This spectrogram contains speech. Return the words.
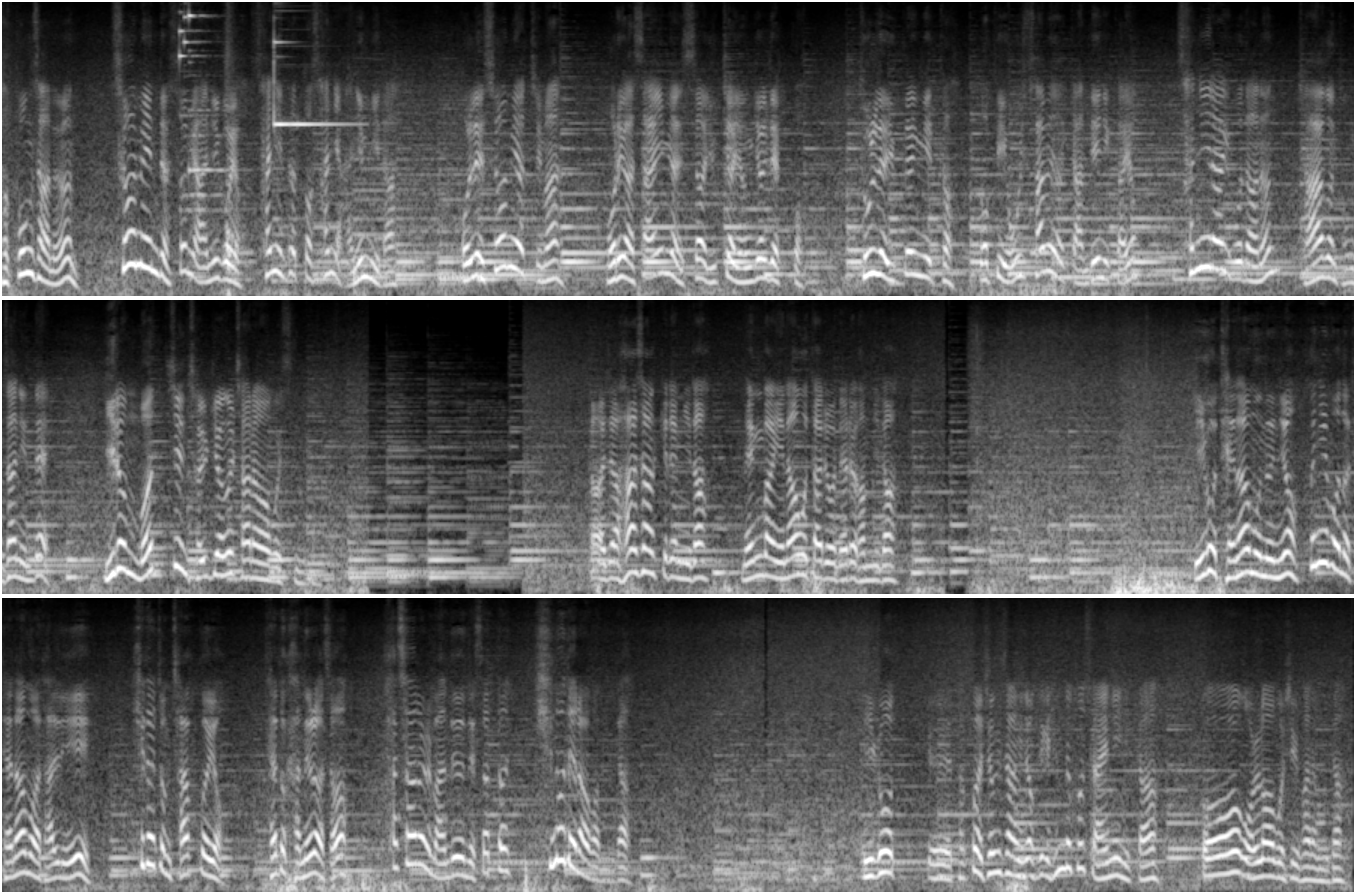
덕봉산은 섬인데 섬이 아니고요. 산인데 또 산이 아닙니다. 원래 섬이었지만 모래가 쌓이면서 육지가 연결됐고 둘레 600m 높이 53m밖에 안 되니까요. 산이라기보다는 작은 동산인데 이런 멋진 절경을 자랑하고 있습니다. 자 이제 하산길입니다. 냉방이 나무다리로 내려갑니다. 이곳 대나무는요 흔히 보는 대나무와 달리 키도 좀 작고요. 대도 가늘어서 화살을 만드는 데 썼던 신호대라고 합니다. 이곳 그 덕분 정상은요 그렇게 힘든 코스 아니니까 꼭 올라와 보시기 바랍니다.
